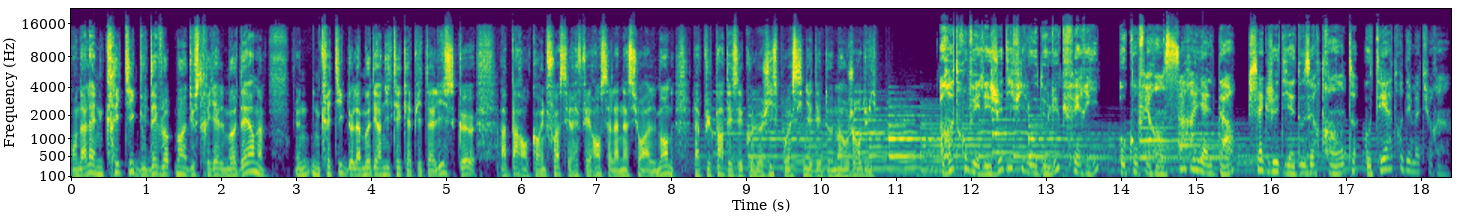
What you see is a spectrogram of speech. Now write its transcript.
on a là une critique du développement industriel moderne, une, critique de la modernité capitaliste que à part encore une fois ces références à la nation allemande, la plupart des écologistes pourraient signer des deux mains aujourd'hui. Retrouvez les jeudis philo de Luc Ferry aux conférences Sarah Yalda chaque jeudi à 12h30 au Théâtre des Mathurins.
